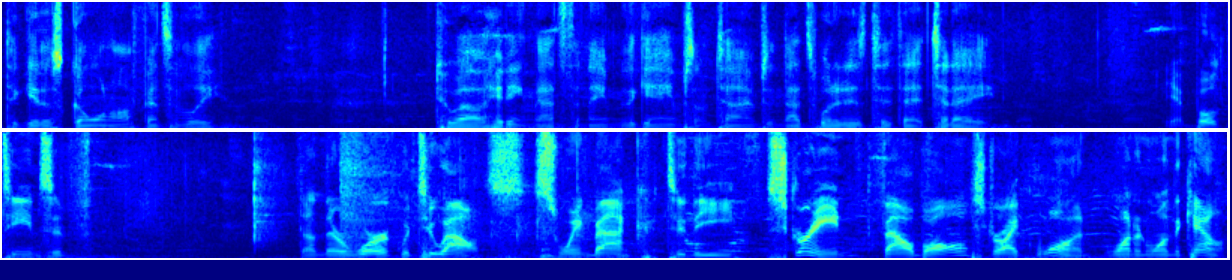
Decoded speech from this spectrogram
to get us going offensively. Two out hitting, that's the name of the game sometimes, and that's what it is today. Yeah, both teams have done their work with two outs. Swing back to the screen, foul ball, strike one, one and one the count.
